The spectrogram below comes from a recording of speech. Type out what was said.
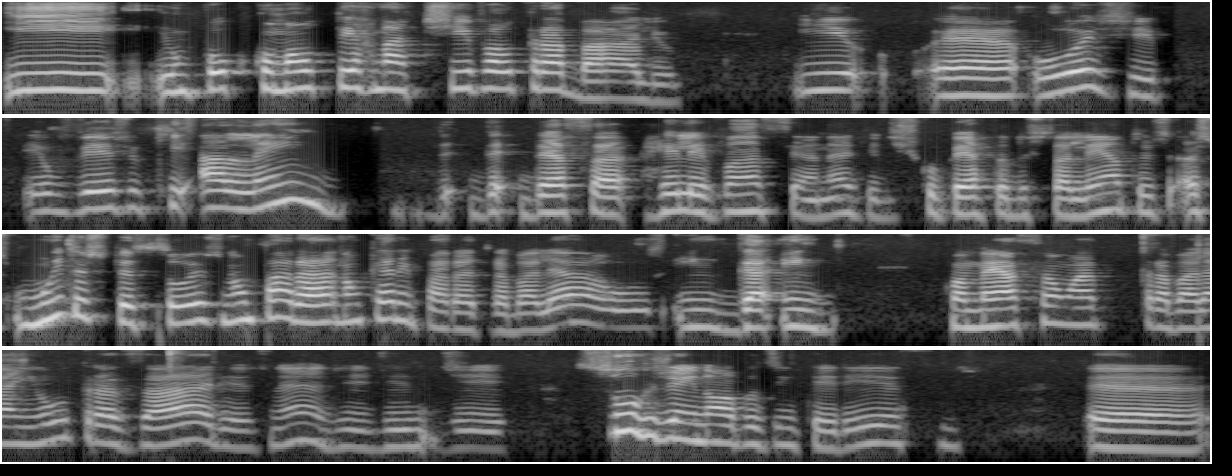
E, e um pouco como alternativa ao trabalho. E é, hoje eu vejo que além de, dessa relevância, né, de descoberta dos talentos, as, muitas pessoas não parar, não querem parar de trabalhar ou em, em, começam a trabalhar em outras áreas, né, de, de, de surgem novos interesses é,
